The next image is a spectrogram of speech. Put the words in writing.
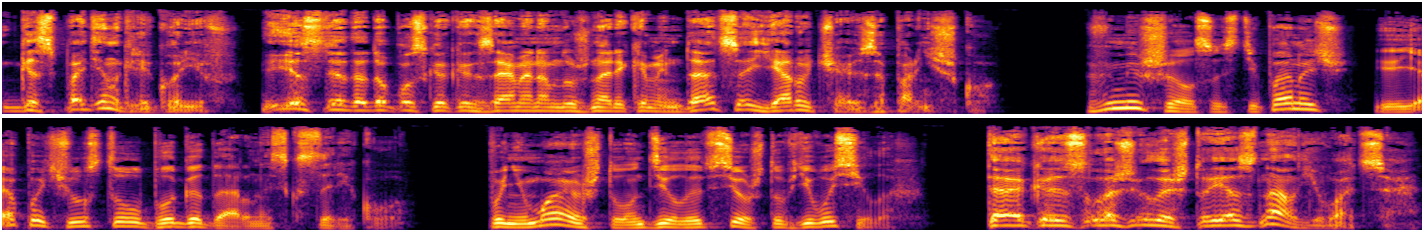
Господин Григорьев, если до допуска к экзаменам нужна рекомендация, я ручаюсь за парнишку. Вмешался Степаныч, и я почувствовал благодарность к старику. Понимаю, что он делает все, что в его силах. Так и сложилось, что я знал его отца.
